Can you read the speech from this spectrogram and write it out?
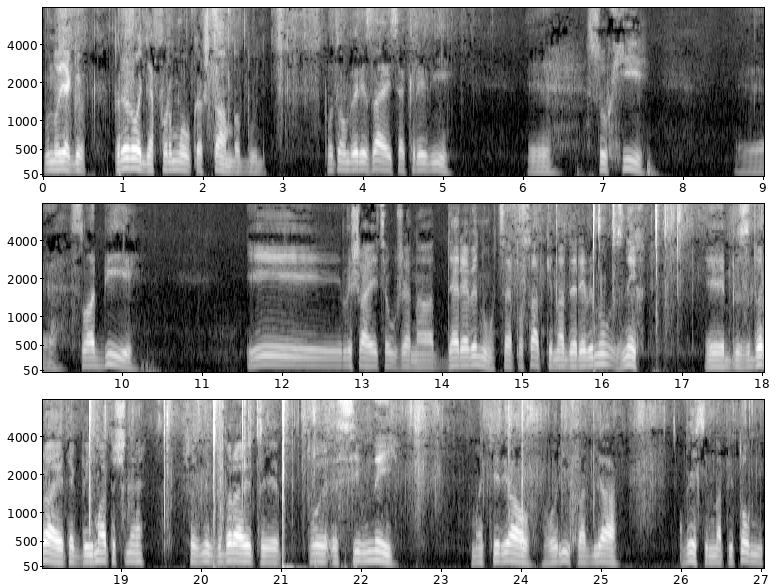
воно якби природня формовка штамба буде. Потім вирізаються криві, е, сухі, слабі. І лишається вже на деревину. Це посадки на деревину. З них е, збирають якби і маточне, що з них збирають е, посівний матеріал горіха для висів на питомник.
